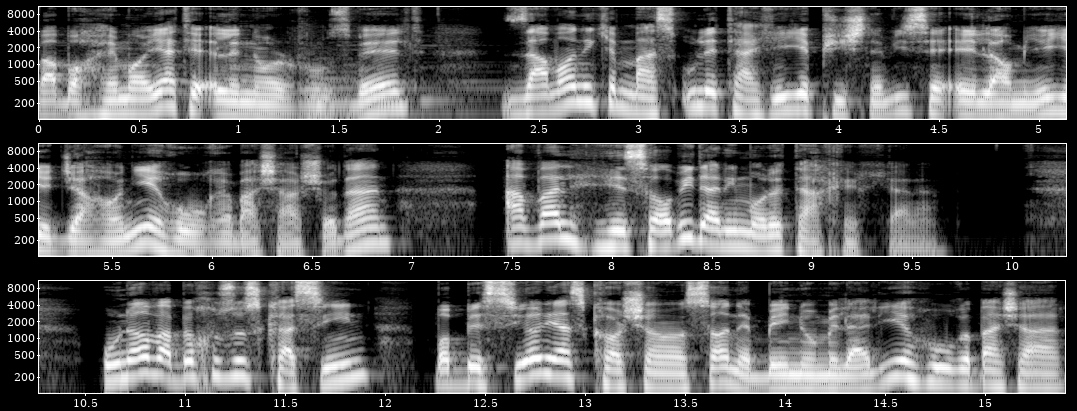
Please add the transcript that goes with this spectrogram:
و با حمایت النور روزولت زمانی که مسئول تهیه پیشنویس اعلامیه جهانی حقوق بشر شدن اول حسابی در این مورد تحقیق کردند اونا و به خصوص کاسین با بسیاری از کارشناسان بین‌المللی حقوق بشر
